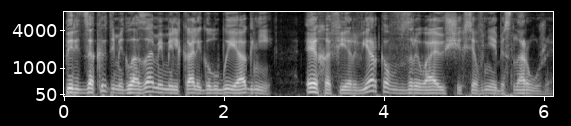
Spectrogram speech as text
Перед закрытыми глазами мелькали голубые огни, эхо фейерверков, взрывающихся в небе снаружи.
